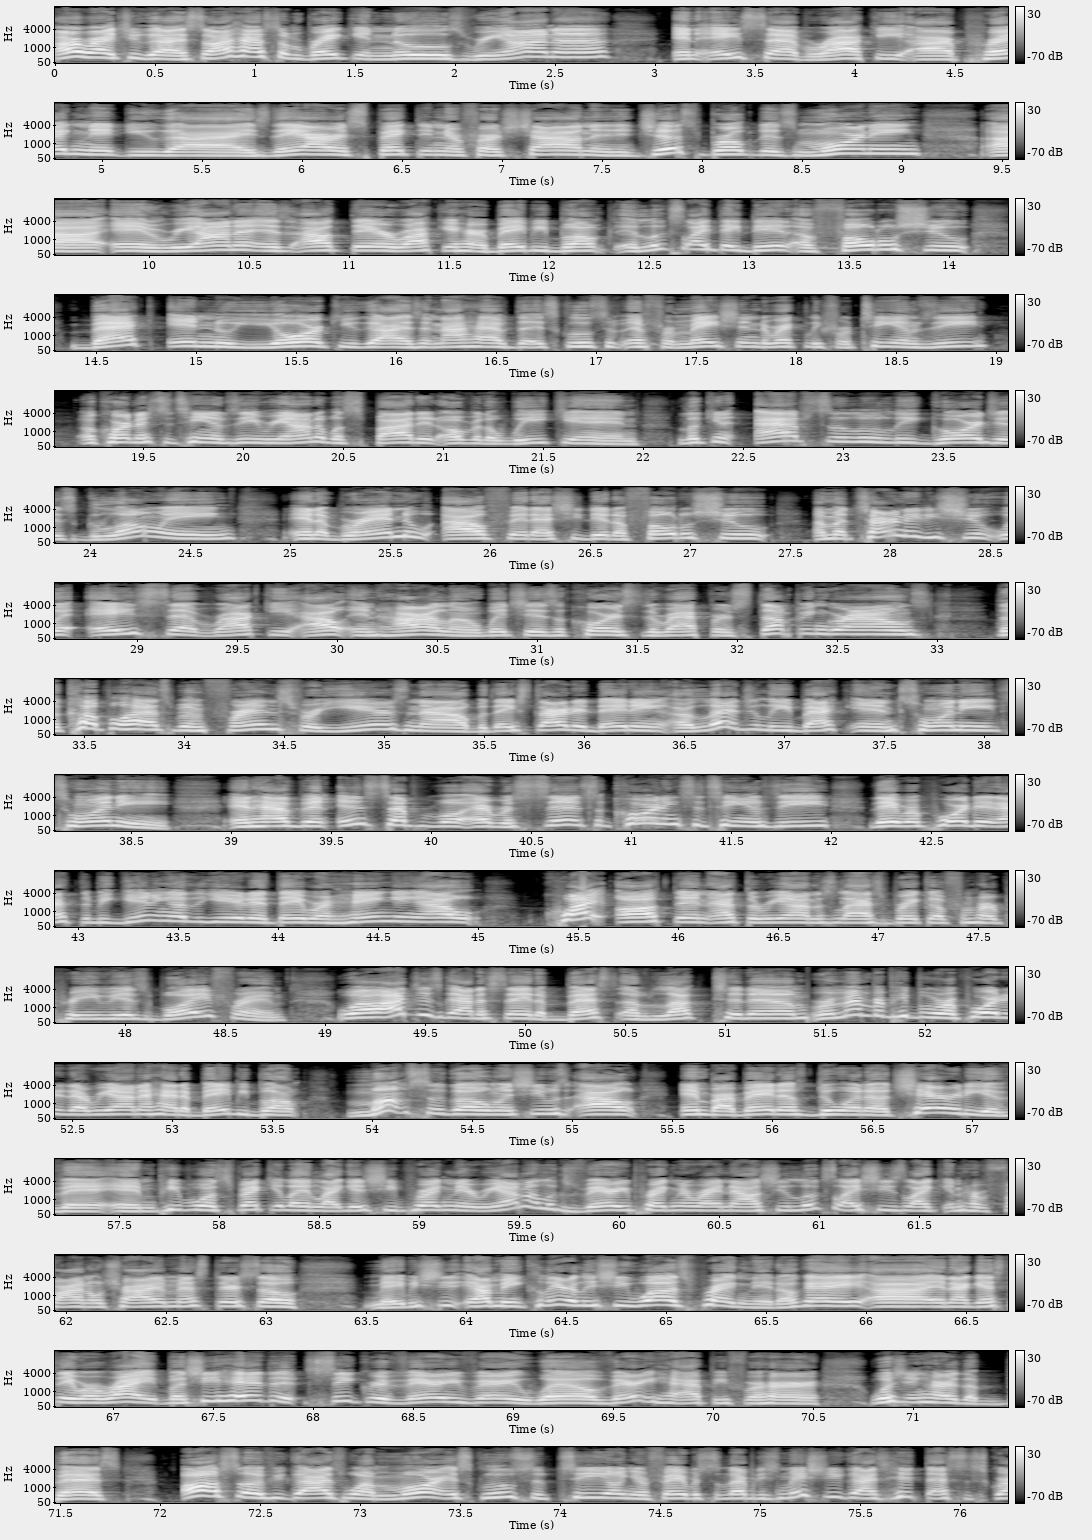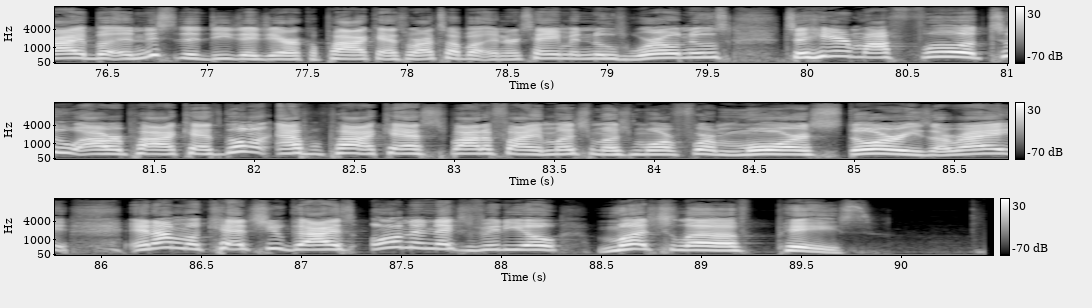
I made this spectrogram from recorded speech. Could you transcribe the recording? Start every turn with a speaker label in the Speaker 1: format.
Speaker 1: All right, you guys. So I have some breaking news. Rihanna and ASAP Rocky are pregnant, you guys. They are expecting their first child, and it just broke this morning. Uh, and Rihanna is out there rocking her baby bump. It looks like they did a photo shoot back in New York, you guys. And I have the exclusive information directly for TMZ. According to TMZ, Rihanna was spotted over the weekend looking absolutely gorgeous, glowing in a brand new outfit as she did a photo shoot, a maternity shoot with ASAP Rocky out in Harlem, which is, of course, the rapper's stumping grounds. The couple has been friends for years now, but they started dating allegedly back in 2020 and have been inseparable ever since. According to TMZ, they reported at the beginning of the year that they were hanging out quite often after Rihanna's last breakup from her previous boyfriend. Well, I just gotta say the best of luck to them. Remember, people reported that Rihanna had a baby bump months ago when she was out in Barbados doing a charity event, and people were speculating like, is she pregnant? Rihanna looks very pregnant right now. She looks like she's like in her final trimester, so maybe she. I mean, clearly she was pregnant, okay? Uh, and I guess they were right, but she hid the secret very, very well. Very happy for her. Wishing her the best. Also, if you guys want more exclusive tea on your favorite celebrities, make sure you guys hit that subscribe button. This is the DJ Jericho podcast where I talk about entertainment news, world news. To hear my full two hour podcast, go on Apple Podcasts, Spotify, and much, much more for more stories. All right. And I'm going to catch you guys on the next video. Much love. Peace.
